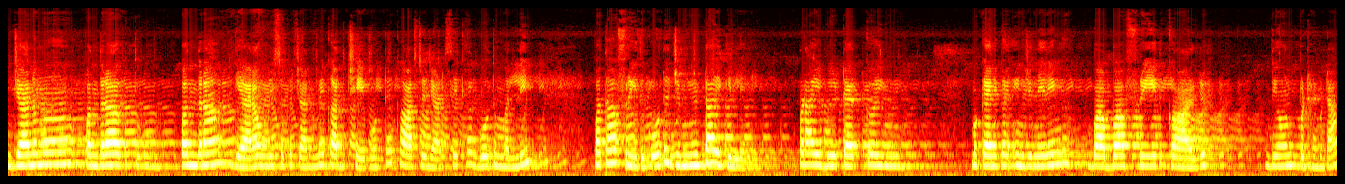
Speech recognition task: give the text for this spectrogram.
ਜਨਮ 15 ਅਕਤੂਬਰ 15 11 1995 ਕੱਦ 6 ਫੁੱਟ, ਕਾਸਟ ਜੜ ਸਿੱਖ ਹੈ, ਗੋਤ ਮੱਲੀ, ਪਤਾ ਫਰੀਦਕੋਟ, ਜ਼ਮੀਨ 2.5 ਕਿੱਲੇ। ਨੇ ਪੜ੍ਹਾਈ BTech mechanical engineering, Baba Farid college ਦਿਉਣ ਬਠਿੰਡਾ।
